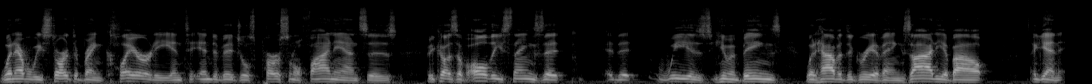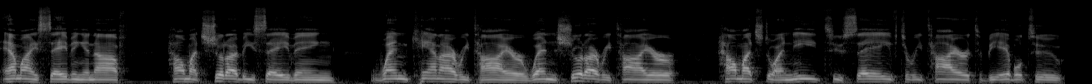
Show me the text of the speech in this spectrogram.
whenever we start to bring clarity into individuals' personal finances because of all these things that that we as human beings would have a degree of anxiety about. Again, am I saving enough? How much should I be saving? When can I retire? When should I retire? how much do I need to save to retire to be able to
